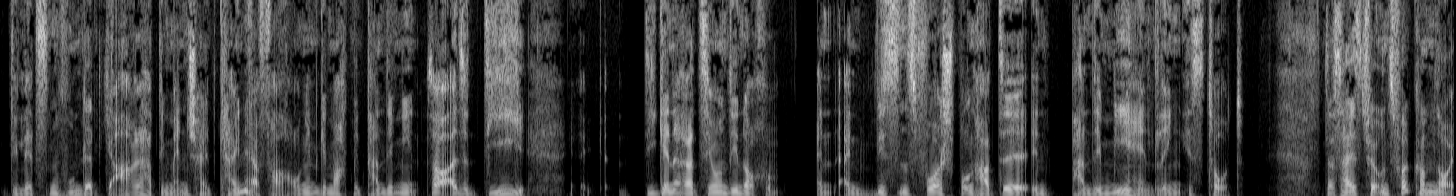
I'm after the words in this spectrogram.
die letzten 100 Jahre hat die Menschheit keine Erfahrungen gemacht mit Pandemien. So, also die, die Generation, die noch ein, ein Wissensvorsprung hatte in Pandemiehandling, ist tot. Das heißt für uns vollkommen neu.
